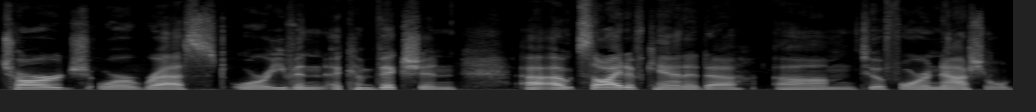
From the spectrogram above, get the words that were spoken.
charge or arrest or even a conviction uh, outside of Canada um, to a foreign national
